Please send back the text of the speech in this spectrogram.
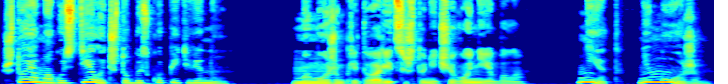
Что я могу сделать, чтобы искупить вину? Мы можем притвориться, что ничего не было. Нет, не можем.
